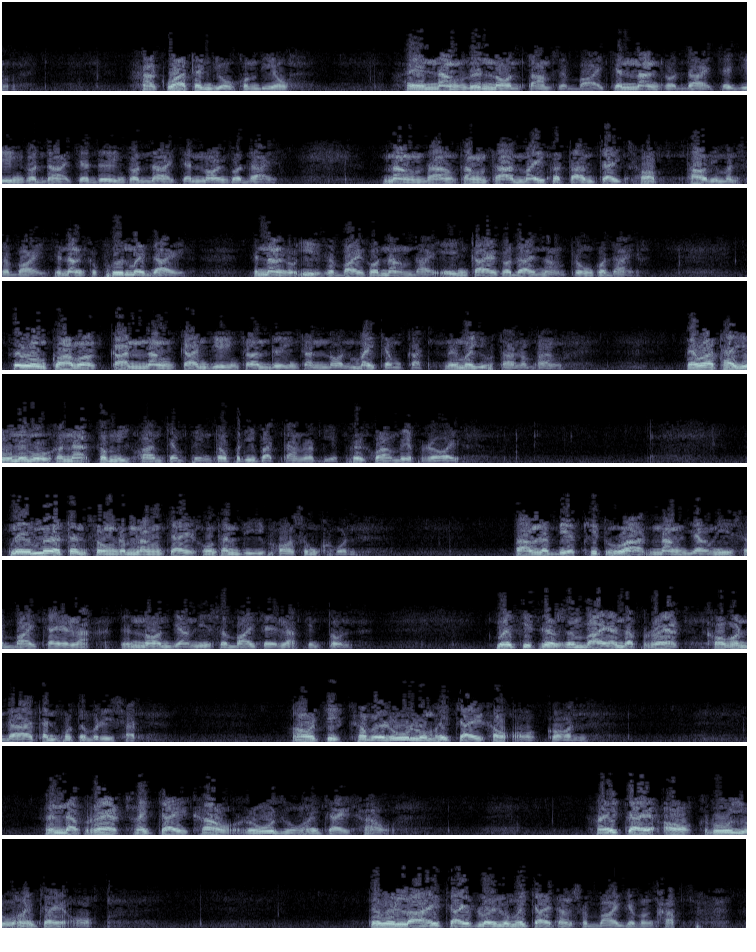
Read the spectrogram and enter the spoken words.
หากว่าท่านอยู่คนเดียว ให้นั่งหรือนอนตามสบาย จะนั่งก็ได้ จะยืนก็ได้ จะเดินก็ได้ จะนอนก็ได้ นั่งทางทั้งท่านไหนก็ตามใจชอบ เท่าที่มันสบาย จะนั่งกับพื้นไม่ได้ จะนั่งเก้าอี้สบายก็นั่งได้ เองกายก็ได้นั่งตรงก็ได้ รวมความว่าการนั่งการยืนการเดินการนอนไม่จำกัดในเมื่ออยู่ตามลำพัง แต่ว่าถ้าอยู่ในหมู่คณะก็มีความจำเป็นต้องปฏิบัติตามระเบียบเพื่อความเรียบร้อย ในเมื่อท่านทรงกำลังใจของท่านดีพอสมควร ตามระเบียบคิดว่านั่งอย่างนี้สบายใจละถ้านอนอย่างนี้สบายใจละเป็นต้น เมื่อจิตเริ่มสบายอันดับแรก ขอบรรดาท่านพุทธบริษัท เอาจิตเข้าไปรู้ลมให้ใจเข้าออกก่อน อันดับแรกให้ใจเข้า รู้อยู่ให้ใจเข้าหายใจออกรู้อยู่ให้ใจออก แต่เวลาให้ใจปล่อยลมให้ใจตามสบายอย่าบังคับ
